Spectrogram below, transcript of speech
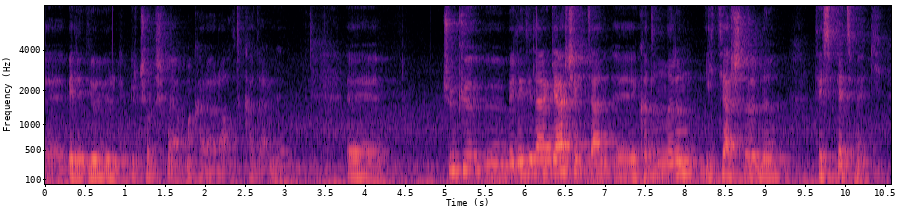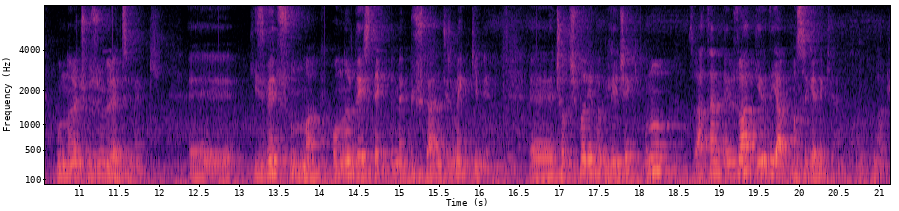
e, belediye yönelik bir çalışma yapma kararı aldık kaderle. Ee, çünkü e, belediyeler gerçekten e, kadınların ihtiyaçlarını tespit etmek, bunlara çözüm üretmek, e, hizmet sunmak, onları desteklemek, güçlendirmek gibi e, çalışmalar yapabilecek, bunu zaten mevzuat gereği de yapması gereken kurumlar.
